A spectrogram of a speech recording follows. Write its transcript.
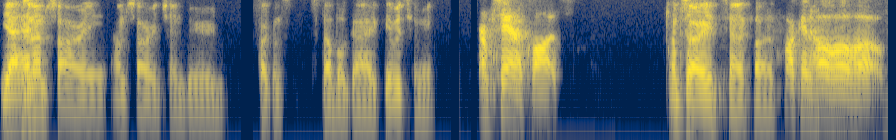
Yeah, and I'm sorry. I'm sorry, chin beard, fucking stubble guy. Give it to me. I'm Santa Claus. I'm sorry, Santa Claus. Fucking ho ho ho.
